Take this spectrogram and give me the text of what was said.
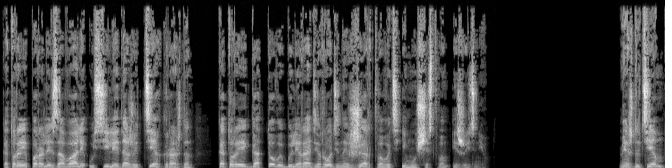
которые парализовали усилия даже тех граждан, которые готовы были ради Родины жертвовать имуществом и жизнью. Между тем,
